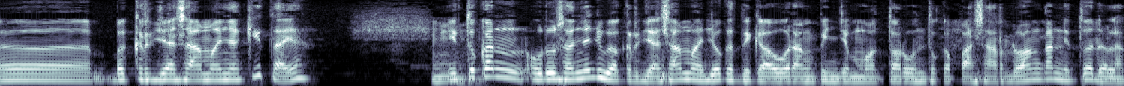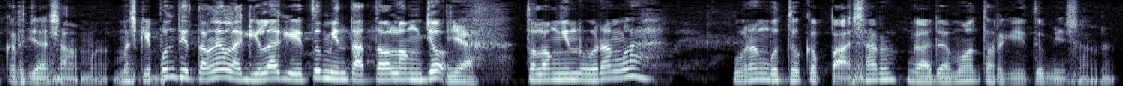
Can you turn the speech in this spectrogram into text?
eh, bekerja samanya kita ya Hmm. itu kan urusannya juga kerjasama Jo ketika orang pinjem motor untuk ke pasar doang kan itu adalah kerjasama meskipun titelnya lagi-lagi itu minta tolong Jo Iya. tolongin orang lah orang butuh ke pasar nggak ada motor gitu misalnya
